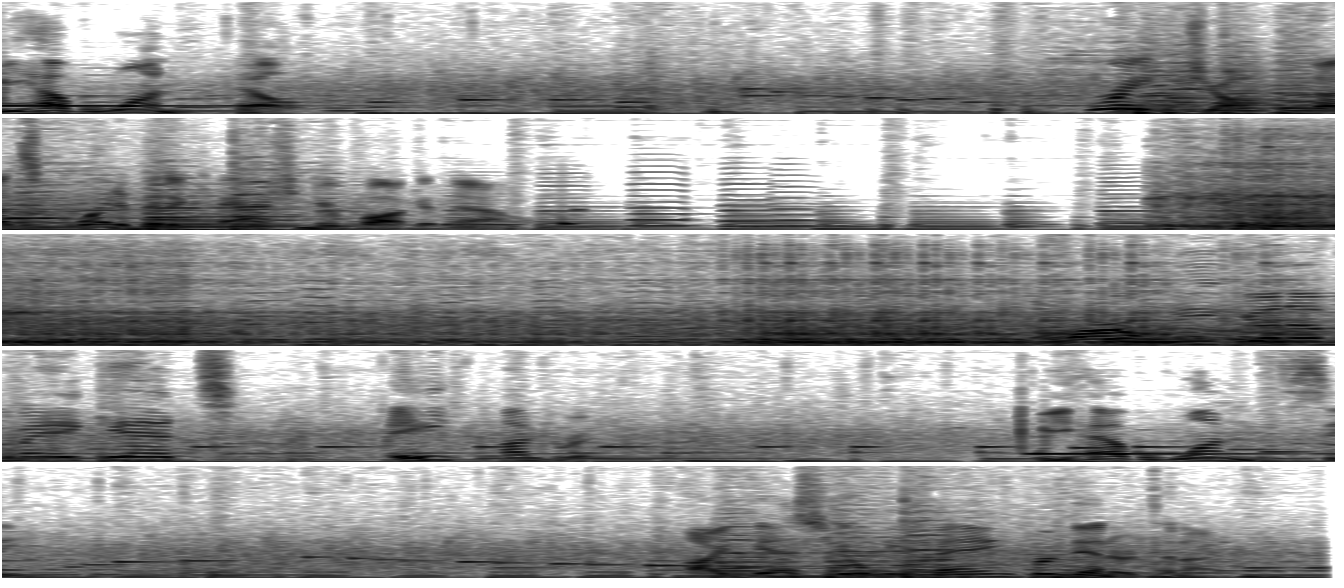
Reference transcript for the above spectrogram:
We have one L. Great job. That's quite a bit of cash in your pocket now. Are we gonna make it? 800. We have one C. I guess you'll be paying for dinner tonight.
